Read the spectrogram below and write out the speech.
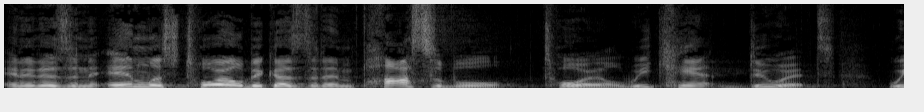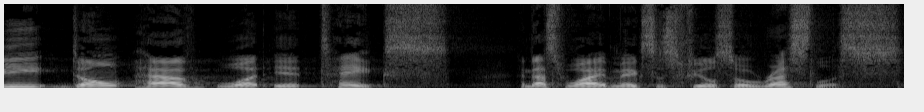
And it is an endless toil because it's an impossible toil. We can't do it. We don't have what it takes. And that's why it makes us feel so restless.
